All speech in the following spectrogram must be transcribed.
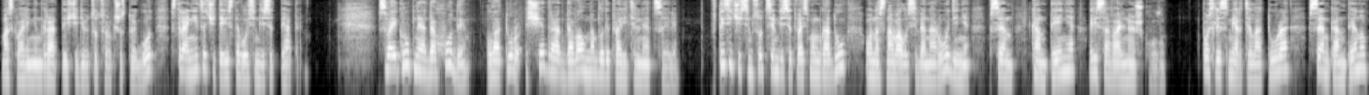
Москва-Ленинград, 1946 год, страница 485. Свои крупные доходы Латур щедро отдавал на благотворительные цели. В 1778 году он основал у себя на родине, в Сен-Кантене, рисовальную школу. После смерти Латура Сен-Кантену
